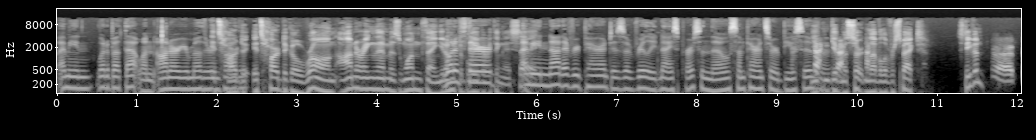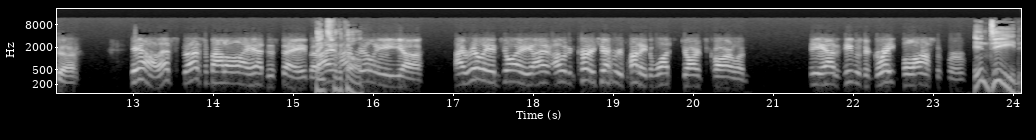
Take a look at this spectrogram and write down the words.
I mean, what about that one? Honor your mother and it's father. hard to it's hard to go wrong. Honoring them is one thing. You don't what have to believe everything they say. I mean, not every parent is a really nice person, though. Some parents are abusive. you can give them a certain level of respect. Stephen, But, uh, yeah, that's that's about all I had to say. But Thanks I, for the call. I really uh, I really enjoy. I, I would encourage everybody to watch George Carlin. He had he was a great philosopher. Indeed,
